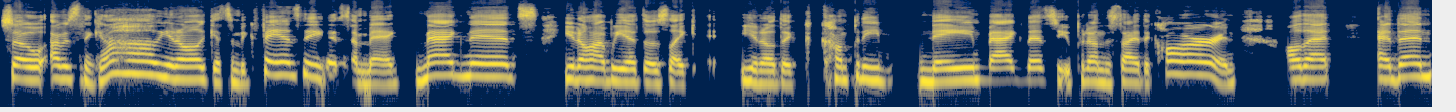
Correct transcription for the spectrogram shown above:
So I was thinking, oh, you know, get something fancy, get some mag- magnets. You know how we had those like, you know, the company name magnets that you put on the side of the car and all that. And then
